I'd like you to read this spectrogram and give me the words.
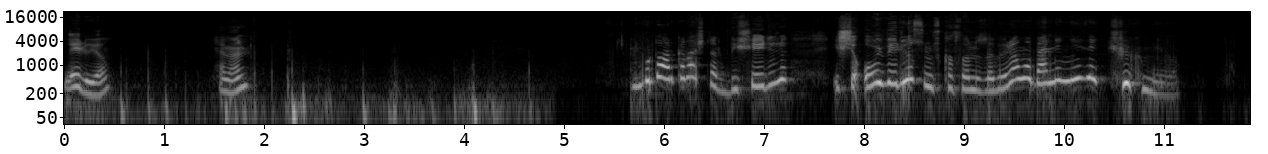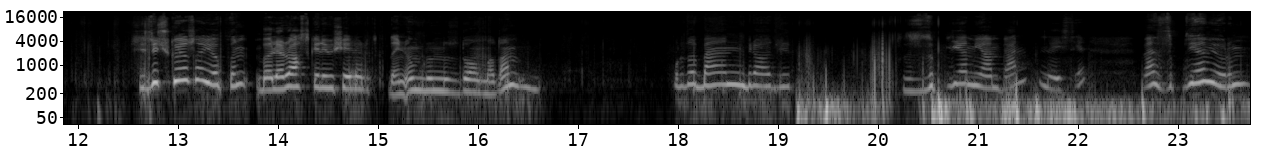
Veriyor. Hemen. Burada arkadaşlar bir şeyleri işte oy veriyorsunuz kafanıza göre ama bende niye çıkmıyor. Sizde çıkıyorsa yapın. Böyle rastgele bir şeyleri tıklayın umrunuzda olmadan. Burada ben birazcık zıplayamayan ben neyse. Ben zıplayamıyorum.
